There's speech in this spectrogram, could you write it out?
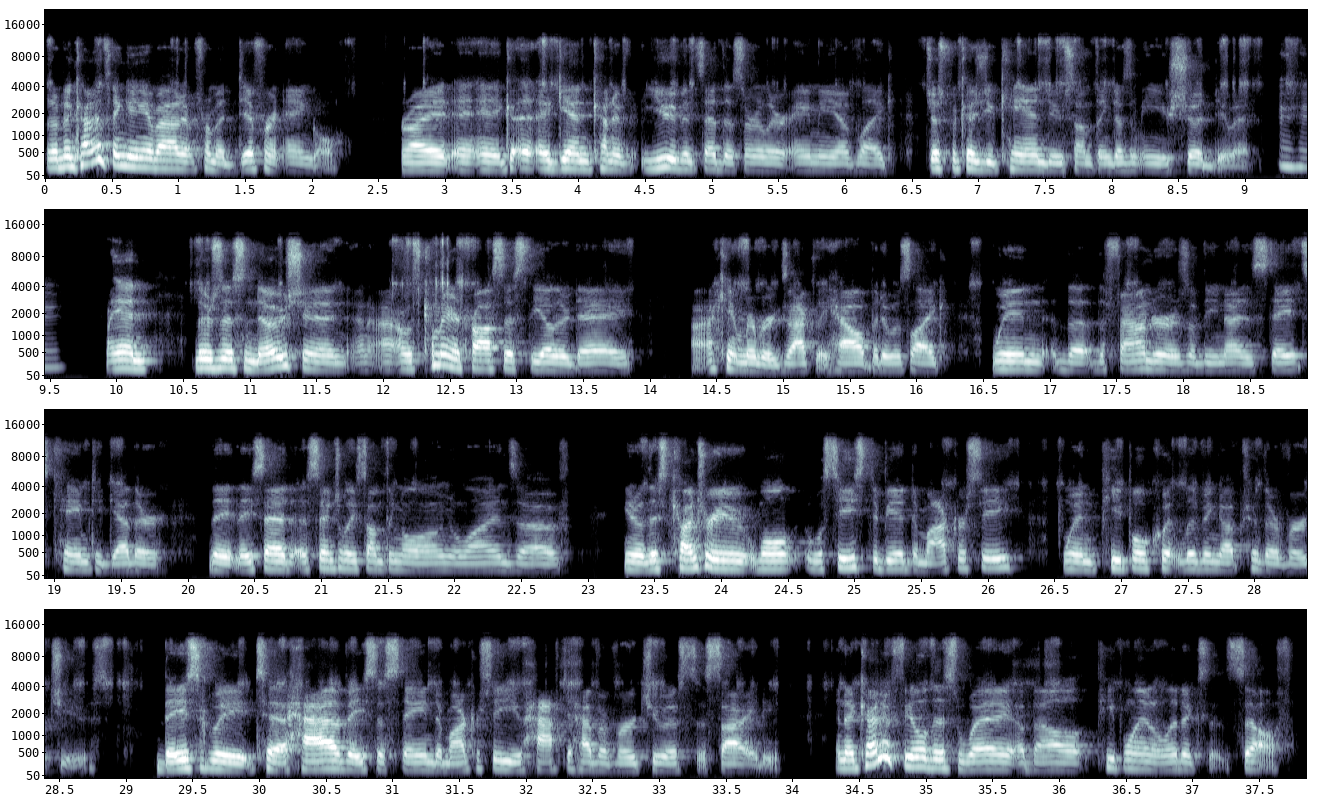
but I've been kind of thinking about it from a different angle, right? And, and, again, kind of, you even said this earlier, Amy, of like, just because you can do something doesn't mean you should do it. Mm-hmm. And there's this notion, and I was coming across this the other day. I can't remember exactly how, but it was like when the, the founders of the United States came together, they, they said essentially something along the lines of, you know, this country won't will cease to be a democracy when people quit living up to their virtues basically to have a sustained democracy, you have to have a virtuous society. And I kind of feel this way about people analytics itself.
